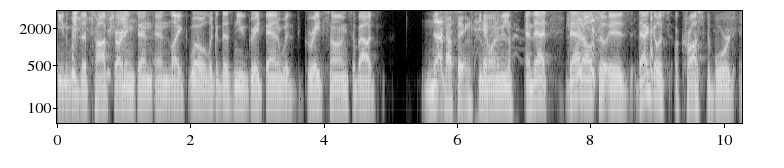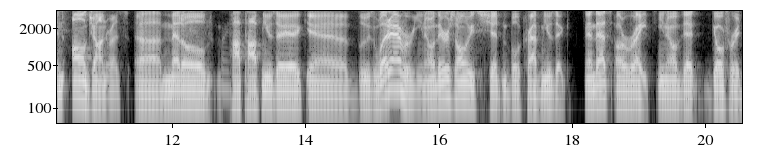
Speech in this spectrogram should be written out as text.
mean with the top chartings and and like, whoa, look at this new great band with great songs about nothing. Nothing. You know what I mean? And that that also is that goes across the board in all genres. Uh metal, Yes, pop pop music, uh blues, whatever, you know, there's always shit and bullcrap music. And that's all right. You know, that go for it.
